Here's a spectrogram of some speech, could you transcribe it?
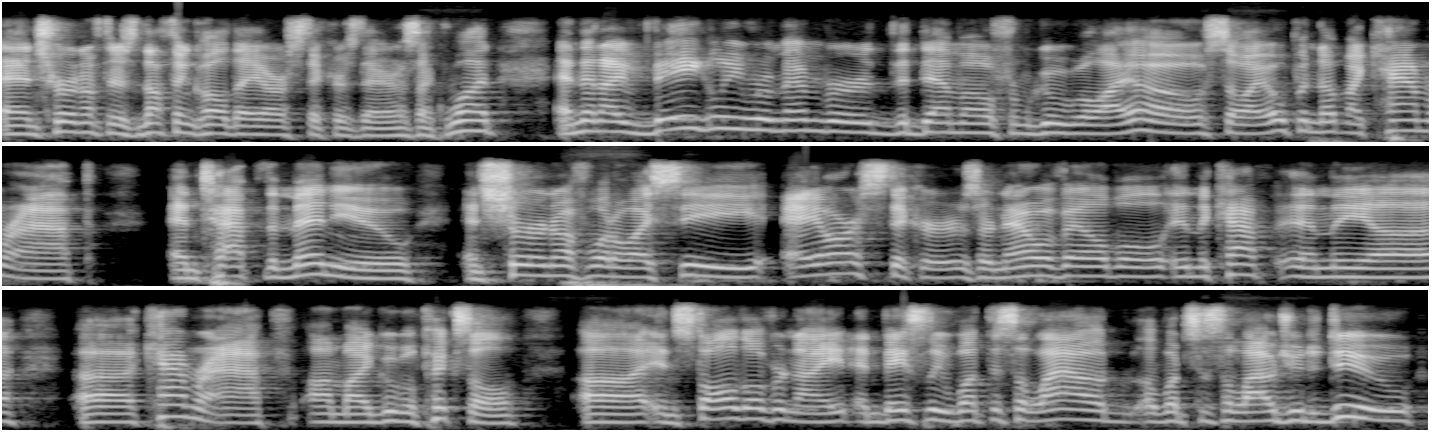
and sure enough, there's nothing called AR stickers there. I was like, "What?" And then I vaguely remembered the demo from Google I/O, so I opened up my camera app and tap the menu, and sure enough, what do I see? AR stickers are now available in the cap in the uh, uh, camera app on my Google Pixel, uh, installed overnight. And basically, what this allowed, what this allowed you to do,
